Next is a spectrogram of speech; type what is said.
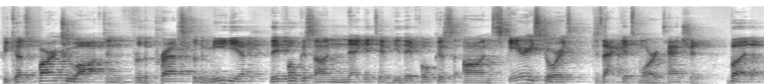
because far too often for the press, for the media, they focus on negativity. They focus on scary stories because that gets more attention. But it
